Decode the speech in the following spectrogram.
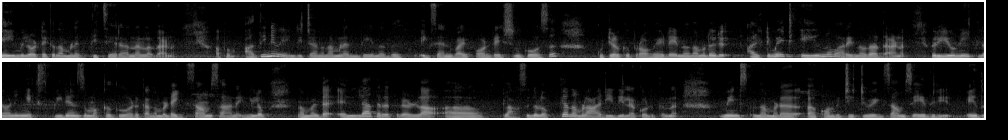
എയിമിലോട്ടേക്ക് നമ്മൾ എത്തിച്ചേരുക എന്നുള്ളതാണ്. അപ്പം അതിന് വേണ്ടിയിട്ടാണ് നമ്മൾ എന്ത് ചെയ്യുന്നത്? എക്സാം വൈ ഫൗണ്ടേഷൻ കോഴ്സ് കുട്ടികൾക്ക് പ്രൊവൈഡ് ചെയ്യുന്നത്. നമ്മുടെ ഒരു അൾട്ടിമേറ്റ് എയിം എന്ന് പറയുന്നത് അതാണ്. ഒരു യുണീക്ക് ലേണിംഗ് എക്സ്പീരിയൻസ് മക്കൾക്ക് കൊടുക്കുക നമ്മുടെ എക്സാംസ് ആണെങ്കിലും നമ്മളുടെ എല്ലാ തരത്തിലുള്ള ക്ലാസ്സുകളൊക്കെ നമ്മൾ ആ രീതിയിലാണ് കൊടുക്കുന്നത്. മീൻസ് നമ്മുടെ കോമ്പറ്റേറ്റീവ് എക്സാംസ് ഏത് ഏത്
